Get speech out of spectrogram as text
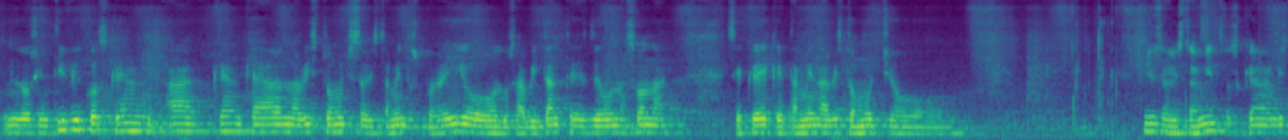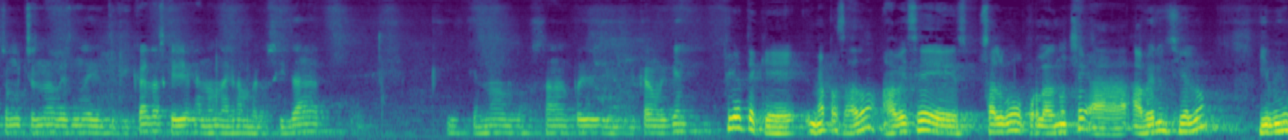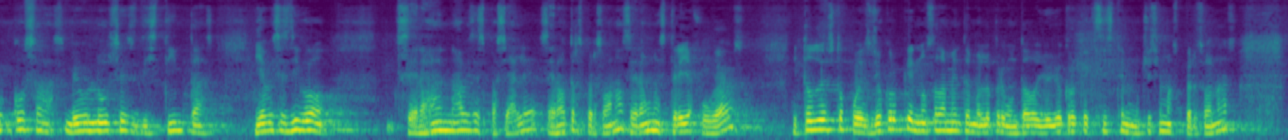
los científicos creen, ah, creen que han visto muchos avistamientos por ahí o los habitantes de una zona se cree que también ha visto mucho muchos avistamientos, que han visto muchas naves no identificadas que viajan a una gran velocidad y que no los han podido identificar muy bien. Fíjate que me ha pasado, a veces salgo por la noche a, a ver el cielo y veo cosas, veo luces distintas y a veces digo, ¿serán naves espaciales? ¿Serán otras personas? ¿Será una estrella fugaz? Y todo esto, pues yo creo que no solamente me lo he preguntado yo, yo creo que existen muchísimas personas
